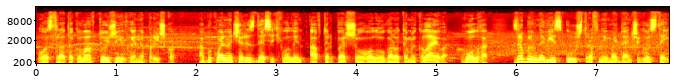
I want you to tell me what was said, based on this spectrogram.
Гостро атакував той же Євген Пришко. А буквально через 10 хвилин автор першого голу ворота Миколаєва Волга зробив навіс у штрафний майданчик гостей.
